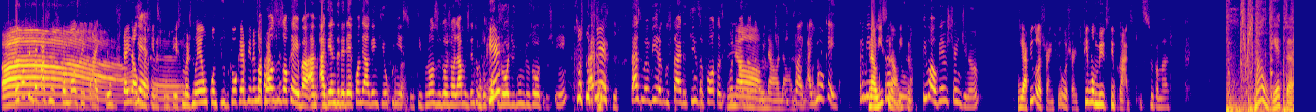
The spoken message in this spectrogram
Ah, eu vou sempre a páginas famosas e like, eu gostei de algumas Yeah. cenas que meteste, mas não é um conteúdo que eu quero ver na minha Famosos, página. ok, but I'm- at the end of the day, quando é alguém que eu conheço, tipo, nós os dois olhamos dentro do corpo do olho de um dos outros, e Pessoas que tu conheces. estás-me a vir a gostar de 15 fotos e depois Não, estás a outra- não, não, It's não, like, não, are you okay? Para mim Não, é isso não, isso não. People are very strange, you know? Yeah, people are strange, people are strange. People move super mad. Super mad. Malgueta.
